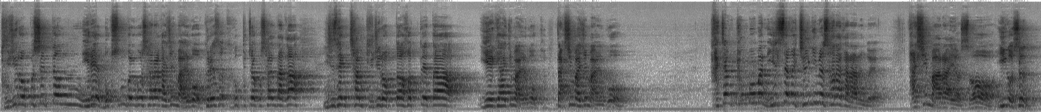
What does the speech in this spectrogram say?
부질없고 쓸데없는 일에 목숨 걸고 살아가지 말고 그래서 그거 붙잡고 살다가 인생 참 부질없다 헛되다 이 얘기하지 말고 낙심하지 말고 가장 평범한 일상을 즐기며 살아가라는 거예요. 다시 말하여서 이것은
